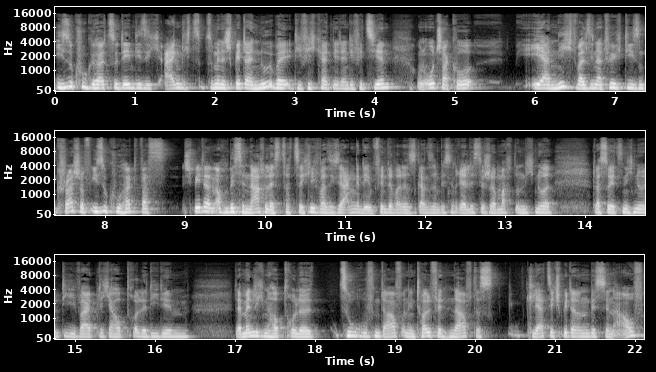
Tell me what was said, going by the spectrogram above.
Izuku gehört zu denen, die sich eigentlich zumindest später nur über die Fähigkeiten identifizieren und Ochako eher nicht, weil sie natürlich diesen Crush auf Izuku hat, was später dann auch ein bisschen nachlässt tatsächlich, was ich sehr angenehm finde, weil das das Ganze ein bisschen realistischer macht und nicht nur, dass du jetzt nicht nur die weibliche Hauptrolle, die dem der männlichen Hauptrolle zurufen darf und ihn toll finden darf. Das klärt sich später dann ein bisschen auf.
